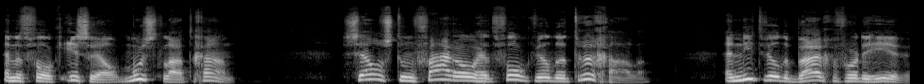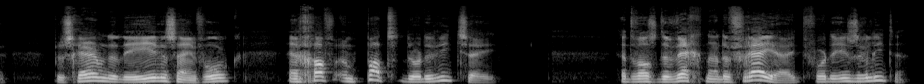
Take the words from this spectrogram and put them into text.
en het volk Israël moest laten gaan. Zelfs toen Farao het volk wilde terughalen en niet wilde buigen voor de Heere, beschermde de Heere zijn volk en gaf een pad door de Rietzee. Het was de weg naar de vrijheid voor de Israëlieten,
